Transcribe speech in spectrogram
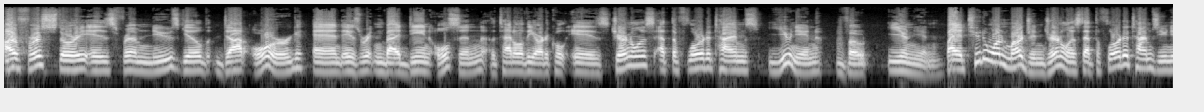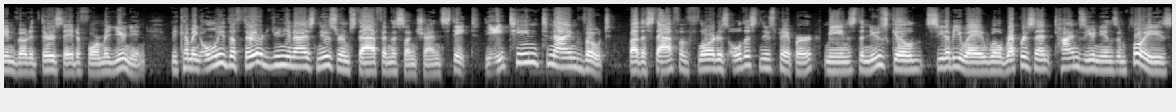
Our first story is from newsguild.org and is written by Dean Olson. The title of the article is Journalists at the Florida Times Union Vote Union. By a 2 to 1 margin, journalists at the Florida Times Union voted Thursday to form a union becoming only the third unionized newsroom staff in the Sunshine State. The 18 to 9 vote by the staff of Florida's oldest newspaper means the News Guild CWA will represent Times Union's employees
